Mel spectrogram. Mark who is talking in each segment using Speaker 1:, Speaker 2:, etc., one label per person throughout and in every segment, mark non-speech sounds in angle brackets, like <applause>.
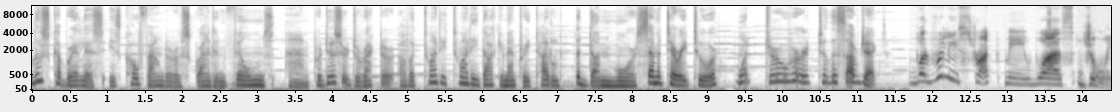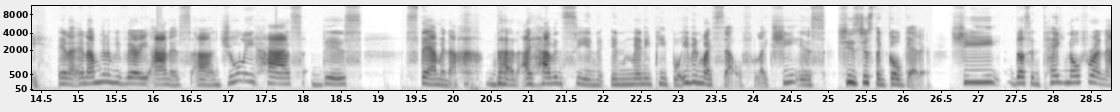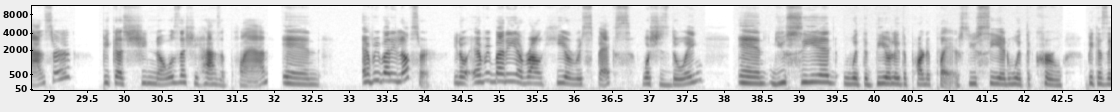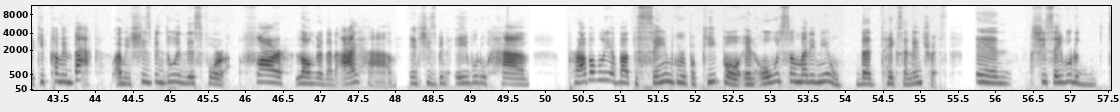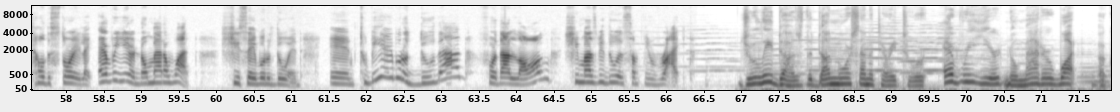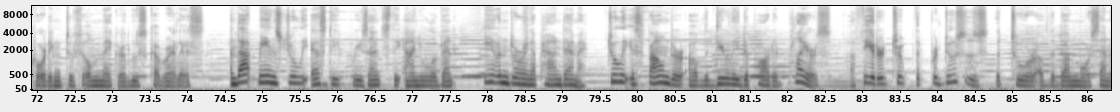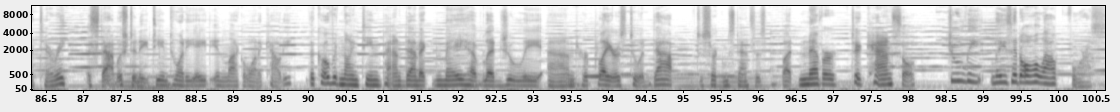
Speaker 1: Luz Cabrales is co founder of Scranton Films and producer director of a 2020 documentary titled The Dunmore Cemetery Tour. What drew her to the subject?
Speaker 2: What really struck me was Julie. And, I, and I'm going to be very honest. Uh, Julie has this stamina <laughs> that I haven't seen in many people, even myself. Like she is, she's just a go getter. She doesn't take no for an answer because she knows that she has a plan and everybody loves her. You know, everybody around here respects what she's doing. And you see it with the dearly departed players. You see it with the crew because they keep coming back. I mean, she's been doing this for far longer than I have. And she's been able to have probably about the same group of people and always somebody new that takes an interest. And she's able to tell the story like every year, no matter what, she's able to do it. And to be able to do that for that long, she must be doing something right.
Speaker 1: Julie does the Dunmore Cemetery tour every year, no matter what, according to filmmaker Luz Cabrales. And that means Julie Estey presents the annual event even during a pandemic. Julie is founder of the Dearly Departed Players, a theater troupe that produces the tour of the Dunmore Cemetery, established in 1828 in Lackawanna County. The COVID 19 pandemic may have led Julie and her players to adapt to circumstances, but never to cancel. Julie lays it all out for us.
